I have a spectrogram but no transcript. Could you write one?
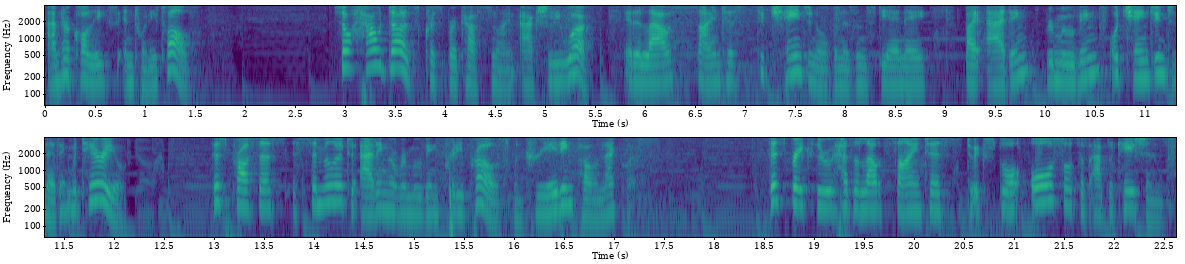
and her colleagues in 2012. So, how does CRISPR Cas9 actually work? It allows scientists to change an organism's DNA by adding, removing, or changing genetic material. This process is similar to adding or removing pretty pearls when creating pearl necklace. This breakthrough has allowed scientists to explore all sorts of applications,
